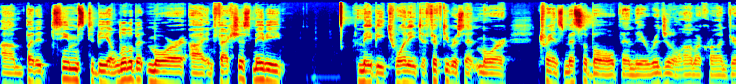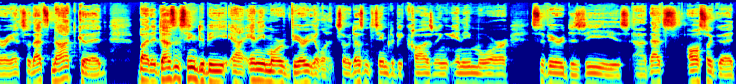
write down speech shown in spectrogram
Um, but it seems to be a little bit more uh, infectious, maybe maybe 20 to 50% more transmissible than the original Omicron variant. So that's not good, but it doesn't seem to be uh, any more virulent. So it doesn't seem to be causing any more severe disease. Uh, that's also good.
